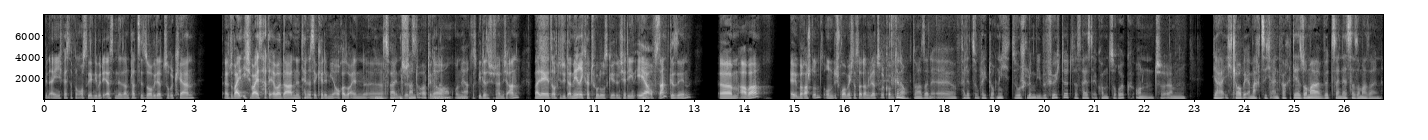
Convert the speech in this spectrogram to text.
bin eigentlich fest davon ausgegangen, die wird erst in der Sandplatzsaison wieder zurückkehren. Äh, soweit ich weiß, hatte er aber da eine Tennis Academy auch, also einen, äh, einen zweiten einen Standort, genau. genau. Und ja. das bietet sich wahrscheinlich an, weil er jetzt auf die Südamerika-Tour losgeht. Und ich hätte ihn eher ja. auf Sand gesehen. Ähm, aber er überrascht uns und ich freue mich, dass er dann wieder zurückkommt. Genau, da war seine äh, Verletzung vielleicht doch nicht so schlimm wie befürchtet. Das heißt, er kommt zurück und ähm, Ja, ich glaube, er macht sich einfach, der Sommer wird sein letzter Sommer sein.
